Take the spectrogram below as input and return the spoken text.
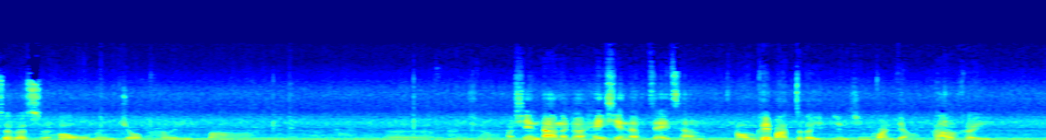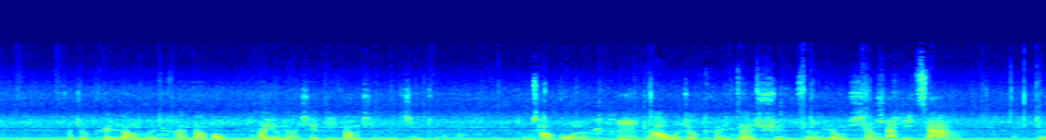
这个时候我们就可以把呃，看一下。好，先到那个黑线的这一层。好，我们可以把这个眼睛关掉，它就可以。它就可以让我们看到哦，它有哪些地方其实已经涂涂超过了。嗯。然后我就可以再选择用橡皮擦。对，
